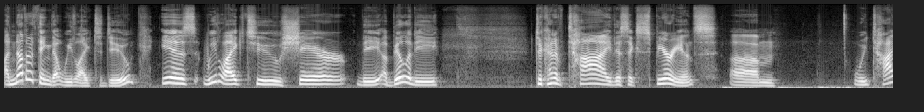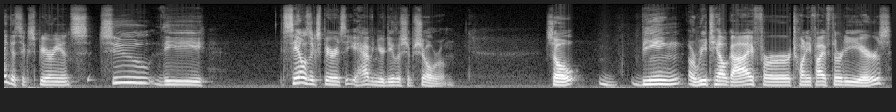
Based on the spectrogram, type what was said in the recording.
Another thing that we like to do is we like to share the ability to kind of tie this experience. Um, we tie this experience to the sales experience that you have in your dealership showroom. So, being a retail guy for 25, 30 years,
